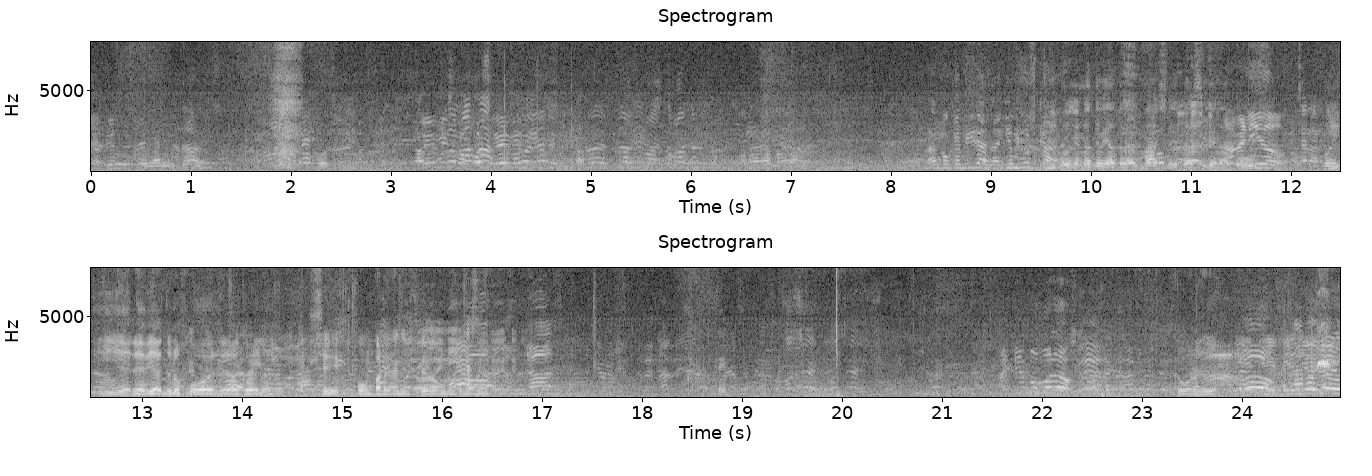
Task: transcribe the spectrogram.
Franco, ¿qué miras? ¿A quién buscas? Creo que no te voy a traer más, ¿eh? Te vas a ir en autobús. ¿Y, ¿Y Heredia tú lo jugó en el Alcoena? Sí, jugó un par de años, creo, uno. Uno. Buena idea.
